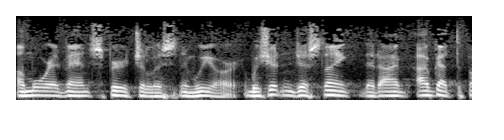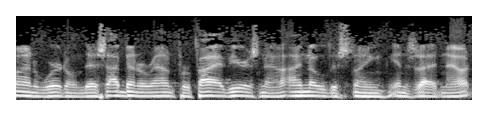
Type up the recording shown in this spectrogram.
a more advanced spiritualist than we are. We shouldn't just think that I've, I've got the final word on this. I've been around for five years now. I know this thing inside and out.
